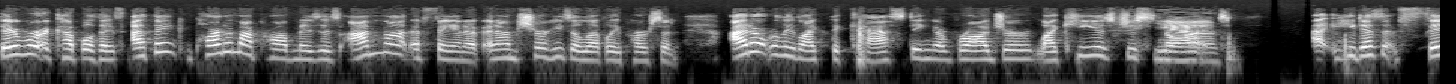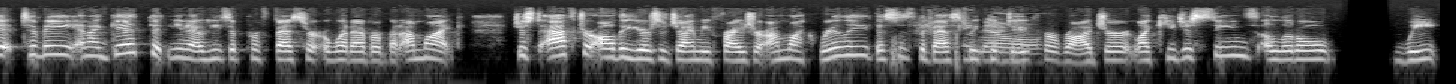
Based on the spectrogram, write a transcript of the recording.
there were a couple of things. I think part of my problem is is I'm not a fan of, and I'm sure he's a lovely person. I don't really like the casting of Roger. Like he is just Yeah. not. He doesn't fit to me. And I get that, you know, he's a professor or whatever, but I'm like, just after all the years of Jamie Fraser, I'm like, really? This is the best we could do for Roger? Like, he just seems a little weak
